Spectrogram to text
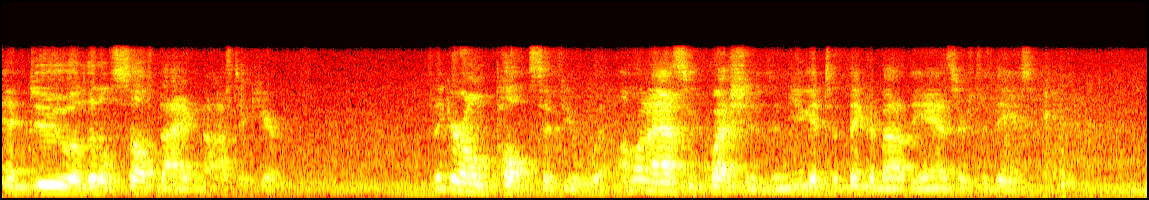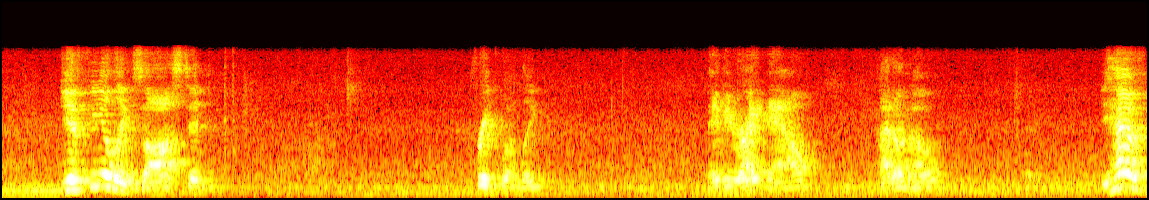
and do a little self-diagnostic here. Take your own pulse, if you will. I'm going to ask some questions, and you get to think about the answers to these. Do you feel exhausted? Frequently? Maybe right now? I don't know. Do you have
